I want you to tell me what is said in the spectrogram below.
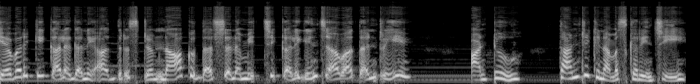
ఎవరికి కలగని అదృష్టం నాకు దర్శనమిచ్చి కలిగించావా తండ్రి? అంటూ తండ్రికి నమస్కరించి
